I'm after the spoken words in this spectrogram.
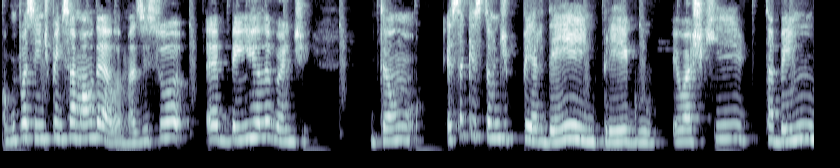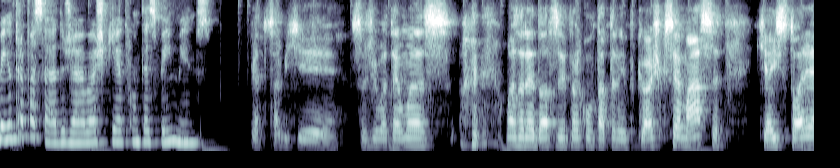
algum paciente pensar mal dela, mas isso é bem relevante. Então, essa questão de perder emprego, eu acho que tá bem, bem ultrapassado já. Eu acho que acontece bem menos. É, tu sabe que surgiu até umas, umas anedotas aí pra contar também, porque eu acho que isso é massa, que a história,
